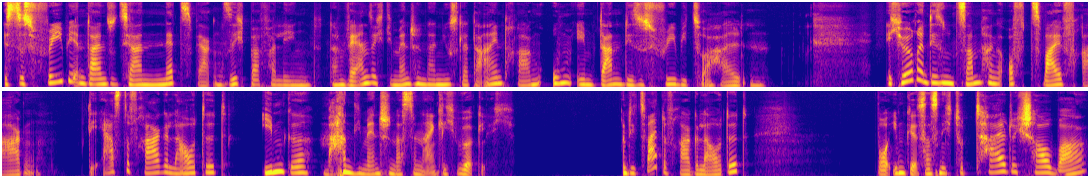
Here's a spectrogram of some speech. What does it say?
Ist das Freebie in deinen sozialen Netzwerken sichtbar verlinkt, dann werden sich die Menschen in dein Newsletter eintragen, um eben dann dieses Freebie zu erhalten. Ich höre in diesem Zusammenhang oft zwei Fragen. Die erste Frage lautet, Imke, machen die Menschen das denn eigentlich wirklich? Und die zweite Frage lautet, boah, Imke, ist das nicht total durchschaubar,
